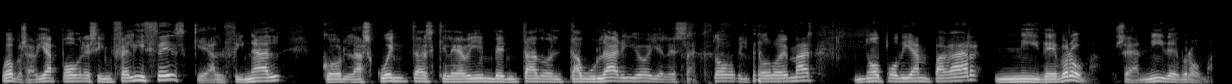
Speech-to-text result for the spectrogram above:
Bueno, pues había pobres infelices que al final con las cuentas que le había inventado el tabulario y el exactor y todo lo demás, no podían pagar ni de broma, o sea, ni de broma.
